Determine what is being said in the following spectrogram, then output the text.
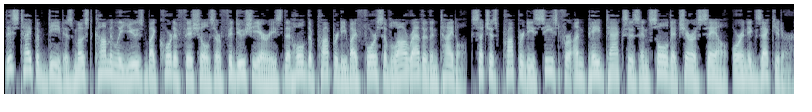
This type of deed is most commonly used by court officials or fiduciaries that hold the property by force of law rather than title, such as properties seized for unpaid taxes and sold at sheriff's sale, or an executor.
